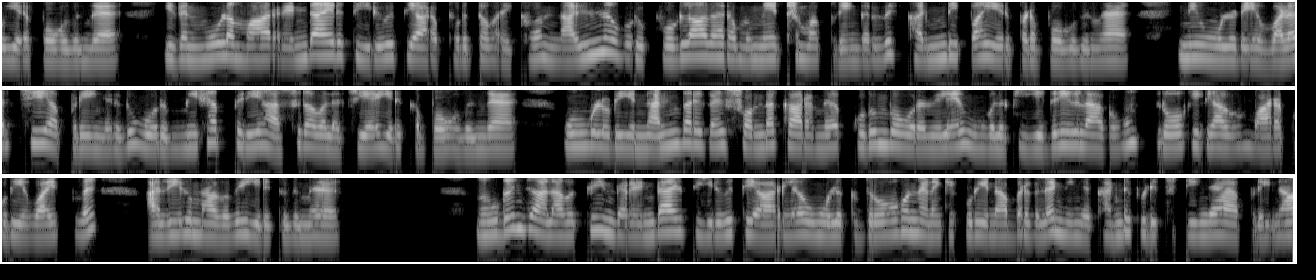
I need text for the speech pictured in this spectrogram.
உயரப் போகுதுங்க. இதன் மூலமா 2026 பொறுத்தவரைக்கும் நல்ல ஒரு பொருளாதார முன்னேற்றம் அப்படிங்கிறது கண்டிப்பா ஏற்பட போகுதுங்க. இனி உங்களுடைய வளர்ச்சி அப்படிங்கிறது ஒரு மிகப்பெரிய அசுர வளர்ச்சியா இருக்க போகுதுங்க. உங்களுடைய நண்பர்கள், சொந்தக்காரங்க, குடும்ப உறவிலே உங்களுக்கு எதிரிகளாகவும், துரோகிகளாகவும் மாறக்கூடிய வாய்ப்புகள் அதிகமாகவே இருக்குதுங்க. முடிஞ்ச அளவுக்கு இந்த 2026ல உங்களுக்கு துரோகம் நினைக்கக்கூடிய நபர்களை நீங்க கண்டுபிடிச்சிட்டீங்க அப்படின்னா,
